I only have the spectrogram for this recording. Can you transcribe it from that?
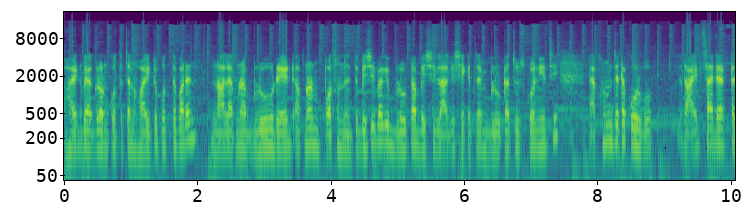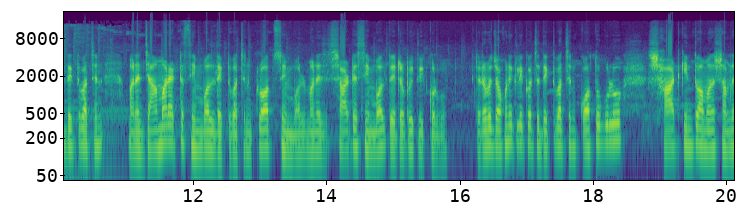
হোয়াইট ব্যাকগ্রাউন্ড করতে চান হোয়াইটও করতে পারেন। নাহলে আপনার ব্লু রেড আপনার পছন্দ নেই। তো বেশিরভাগই ব্লুটা বেশি লাগে, সেক্ষেত্রে আমি ব্লুটা চুজ করে নিয়েছি। এখন যেটা করব রাইট সাইডে একটা দেখতে পাচ্ছেন মানে জামার একটা সিম্বল দেখতে পাচ্ছেন ক্লথ সিম্বল মানে শার্টের সিম্বল তো এটার উপরে ক্লিক করব। তো এটার উপরে যখনই ক্লিক করছে, দেখতে পাচ্ছেন কতগুলো শার্ট কিন্তু আমাদের সামনে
